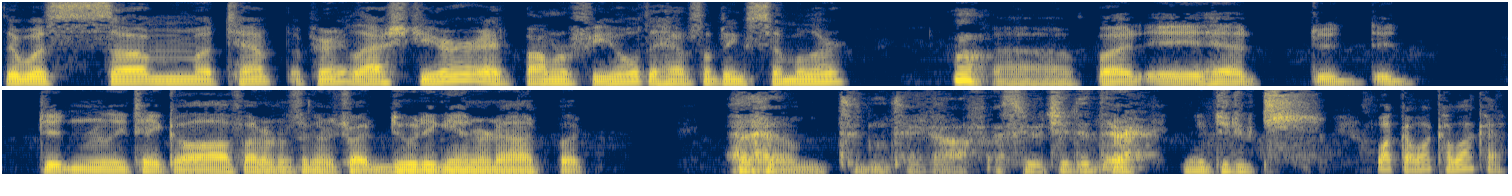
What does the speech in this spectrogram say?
There was some attempt apparently last year at Bomber Field to have something similar, Hmm. uh, but it had it, it didn't really take off. I don't know if they're going to try to do it again or not, but um, Didn't take off. I see what you did there. waka waka waka.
